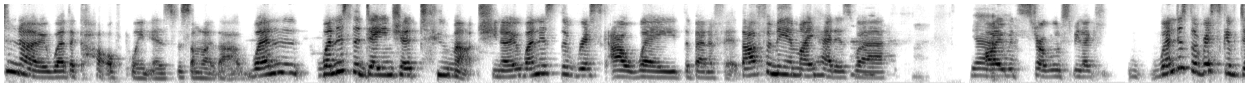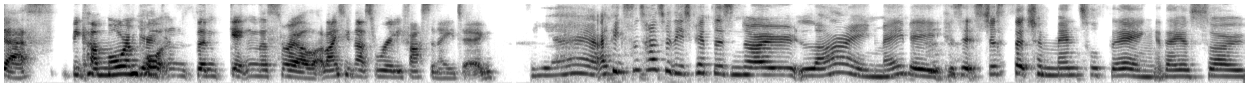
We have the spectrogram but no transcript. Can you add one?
to know where the cutoff point is for something like that. When when is the danger too much? You know, when is the risk outweigh the benefit? That for me in my head is where yeah. I would struggle to be like, when does the risk of death become more important than getting the thrill? And I think that's really fascinating. Yeah, I think sometimes with these people, there's no line, maybe, mm. because it's just such a mental thing. They are so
